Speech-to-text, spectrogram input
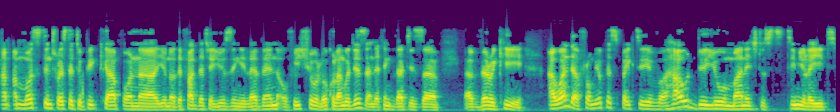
I'm, most interested to pick up on, uh, you know, the fact that you're using 11 official local languages, and I think that is uh, uh very key. I wonder, from your perspective, how do you manage to stimulate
